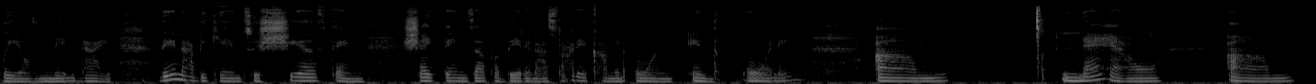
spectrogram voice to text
12 midnight. Then I began to shift and shake things up a bit, and I started coming on in the morning. Um, now, um,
